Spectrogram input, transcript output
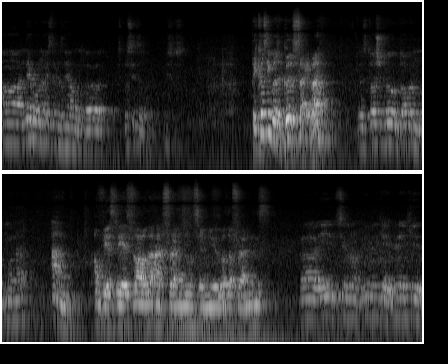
Ама него наистина знаел а, Спасителя, Исус. Because he was a good sailor, Затова ще бил добър морнар. and obviously his father had friends who knew other friends, А, и сигурно, и бидейки, бидейки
